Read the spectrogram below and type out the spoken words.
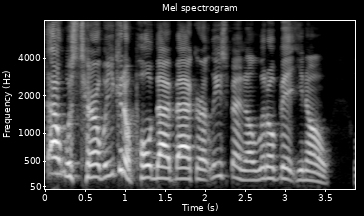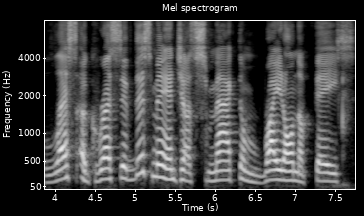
That was terrible. You could have pulled that back or at least been a little bit, you know, less aggressive. This man just smacked him right on the face.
